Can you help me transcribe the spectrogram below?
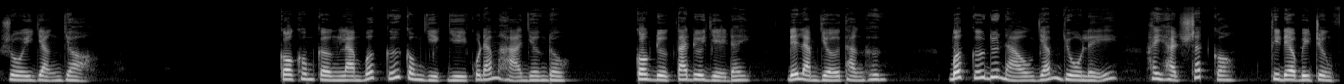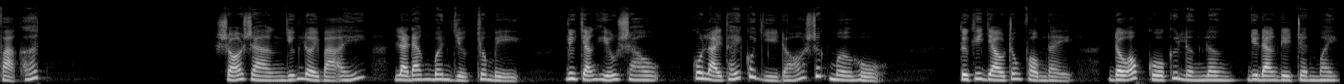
rồi dặn dò. Con không cần làm bất cứ công việc gì của đám hạ nhân đâu. Con được ta đưa về đây để làm vợ thằng Hưng. Bất cứ đứa nào dám vô lễ hay hạch sách con thì đều bị trừng phạt hết. Rõ ràng những lời bà ấy là đang bên dược cho Mỹ, nhưng chẳng hiểu sao cô lại thấy có gì đó rất mơ hồ. Từ khi vào trong phòng này, đầu óc cô cứ lần lần như đang đi trên mây,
